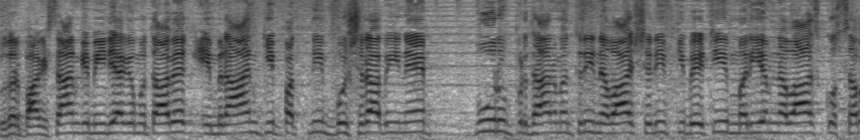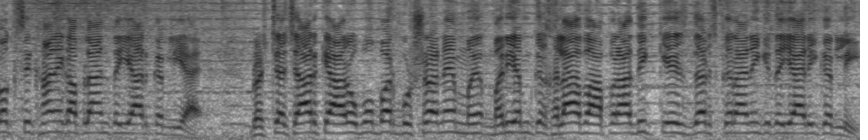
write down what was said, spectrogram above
उधर पाकिस्तान के मीडिया के मुताबिक इमरान की पत्नी बुशरा बी ने पूर्व प्रधानमंत्री नवाज़ शरीफ की बेटी मरियम नवाज़ को सबक सिखाने का प्लान तैयार कर लिया है। भ्रष्टाचार के आरोपों पर बुशरा ने मरियम के खिलाफ आपराधिक केस दर्ज कराने की तैयारी कर ली।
